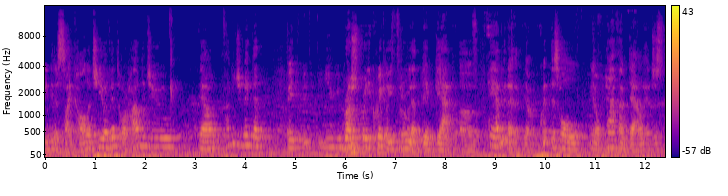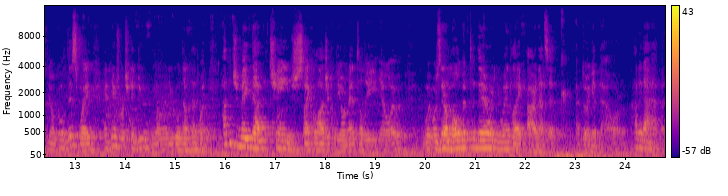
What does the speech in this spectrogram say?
maybe the psychology of it, or how did you, you know, how did you make that? You, you rushed pretty quickly through that big gap of, hey, I'm gonna, you know, quit this whole, you know, path I'm down and just, you know, go this way. And here's what you can do, you know, when you go down that way. How did you make that change psychologically or mentally? You know, was there a moment in there when you went like, all right, that's it, I'm doing it now, or how did that happen?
